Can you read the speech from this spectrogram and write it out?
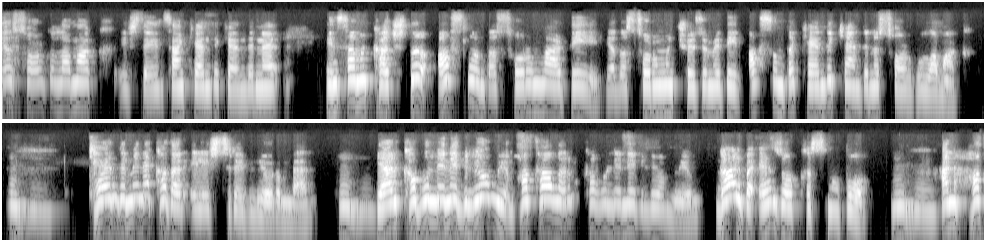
ya sorgulamak işte insan kendi kendine insanın kaçtığı aslında sorunlar değil ya da sorunun çözümü değil. Aslında kendi kendini sorgulamak. Hı hı kendimi ne kadar eleştirebiliyorum ben? Hı hı. Yani kabullenebiliyor muyum? Hatalarımı kabullenebiliyor muyum? Galiba en zor kısmı bu. Hı hı. Hani hat,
